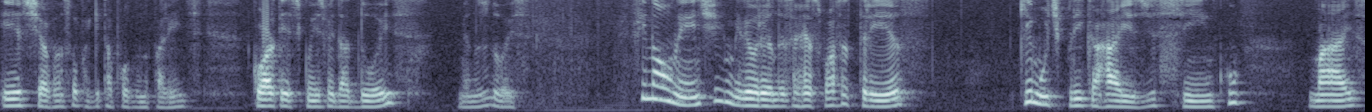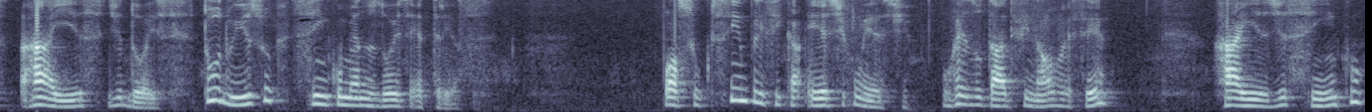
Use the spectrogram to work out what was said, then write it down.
este avanço. Opa, aqui está faltando parênteses. Corta esse com esse, vai dar 2, menos 2. Finalmente, melhorando essa resposta, 3, que multiplica a raiz de 5 mais raiz de 2. Tudo isso, 5 menos 2 é 3. Posso simplificar este com este. O resultado final vai ser raiz de 5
